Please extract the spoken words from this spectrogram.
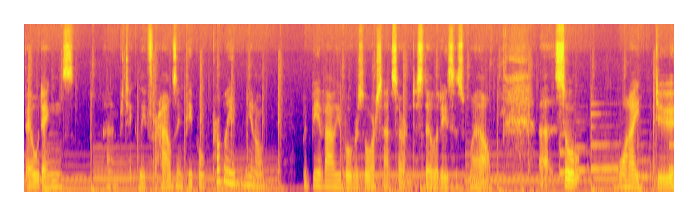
buildings um, particularly for housing people, probably you know would be a valuable resource at certain distilleries as well. Uh, so what I do,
